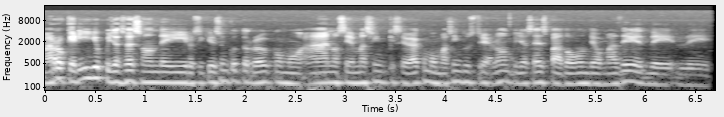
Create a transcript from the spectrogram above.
más rockerillo, pues ya sabes a dónde ir. O si quieres un cotorreo como, ah, no sé, más que se vea como más industrialón, pues ya sabes para dónde. O más de, de, de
